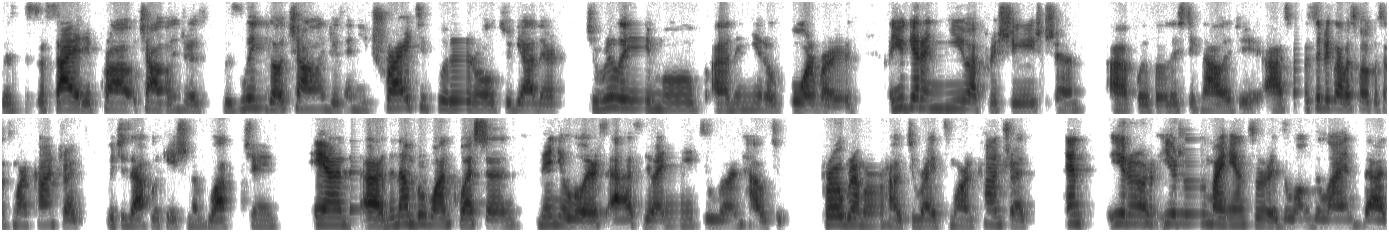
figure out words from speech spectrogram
with society pro- challenges, with legal challenges, and you try to put it all together to really move uh, the needle forward, you get a new appreciation uh, for, for this technology. Uh, specifically, I was focused on smart contracts, which is the application of blockchain. And uh, the number one question many lawyers ask, do I need to learn how to program or how to write smart contracts? And you know, usually my answer is along the lines that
